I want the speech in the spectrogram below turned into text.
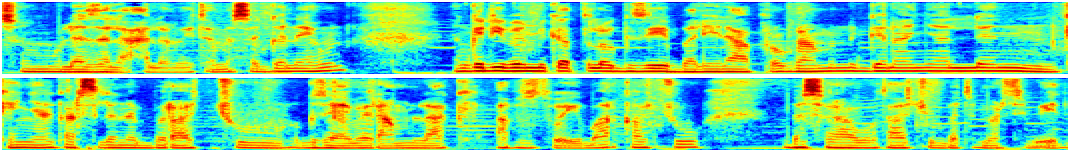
ስሙ ለዘላለም የተመሰገነ ይሁን። እንግዲህ በሚቀጥለው ጊዜ በሌላ ፕሮግራም እንገናኛለን። ከኛ ጋር ስለነበራችሁ እግዚአብሔር አምላክ አብዝቶ ይባርካችሁ። በስራ ቦታችሁ፣ በትምህርት ቤት፣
